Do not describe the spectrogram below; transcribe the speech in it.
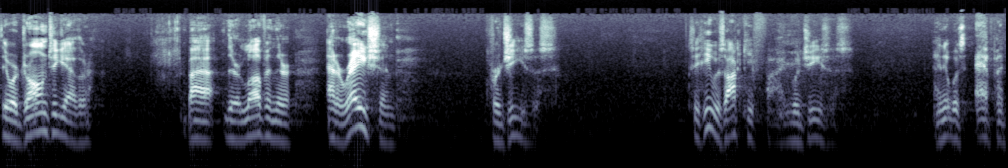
they were drawn together by their love and their adoration for Jesus. See, he was occupied with Jesus, and it was evident.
